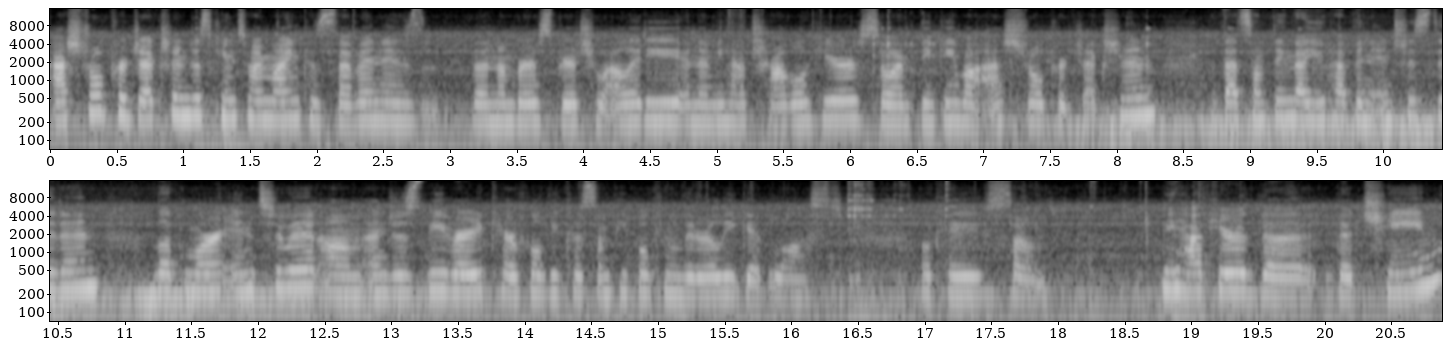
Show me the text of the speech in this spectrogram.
astral projection just came to my mind because seven is the number of spirituality and then we have travel here. So I'm thinking about astral projection. If that's something that you have been interested in look more into it um, and just be very careful because some people can literally get lost. Okay so we have here the the chain.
